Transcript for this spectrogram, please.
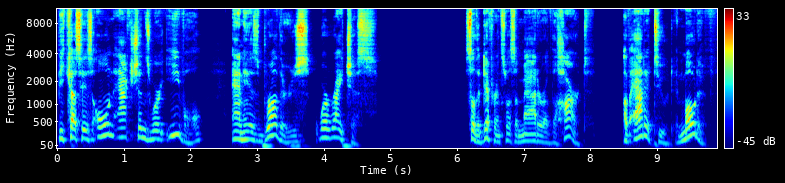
Because his own actions were evil and his brothers were righteous. So the difference was a matter of the heart, of attitude and motive.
